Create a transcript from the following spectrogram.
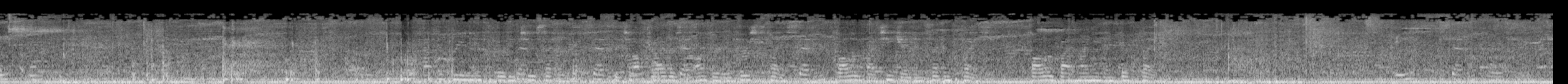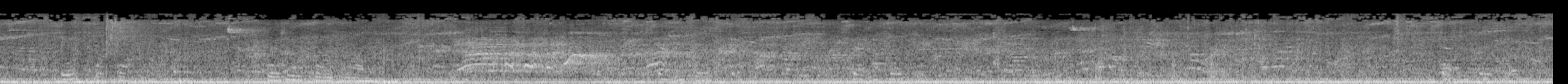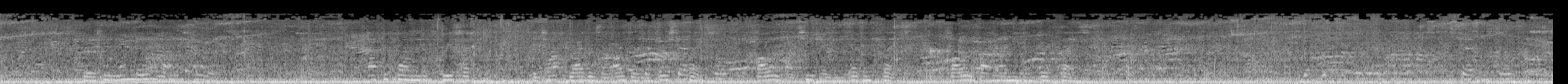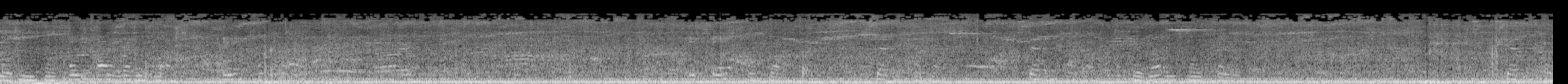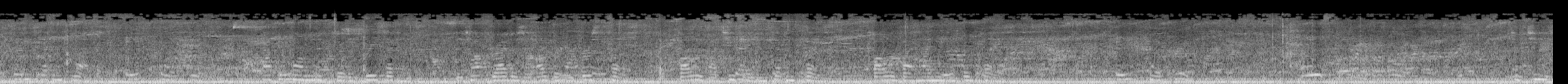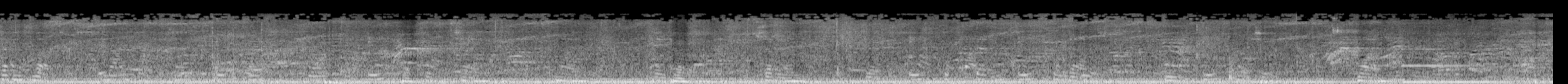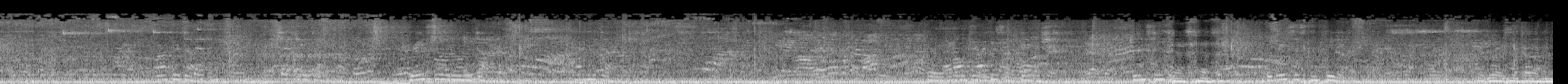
3 minutes 32 seconds. The top drivers are Arthur in first place, followed by TJ in second place, followed by Jaime in third place. 8, 7, 8, 4, 4. After forming the three sections, the top drivers are Arthur in first place, followed by TJ in second place, followed by Honey in third place. 14 for 45 seconds left. 8 for 8 for 7 for 7 for 11 for 4. 7 for 37 Club, 844. After 4 minutes 33 seconds, the top drivers are Arthur in first place, followed by TJ in second place, followed by Jaime in third place. 8.3 15 seconds left. 9, 10, 8, 8, 10, 9, 8, 7, six, eight, four, seven, eight, four, one, eight, four, two, one. Done. Jeffrey done. Grace O'Donnell done. Harry done. The all drivers are finished. Yes, yes. The race is completed. Good race, okay.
